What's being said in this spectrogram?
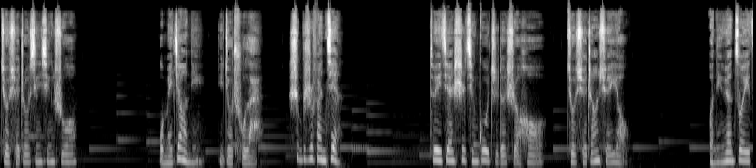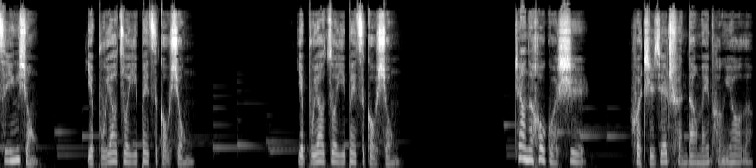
就学周星星说：“我没叫你，你就出来，是不是犯贱？”对一件事情固执的时候。就学张学友，我宁愿做一次英雄，也不要做一辈子狗熊，也不要做一辈子狗熊。这样的后果是，我直接蠢到没朋友了。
